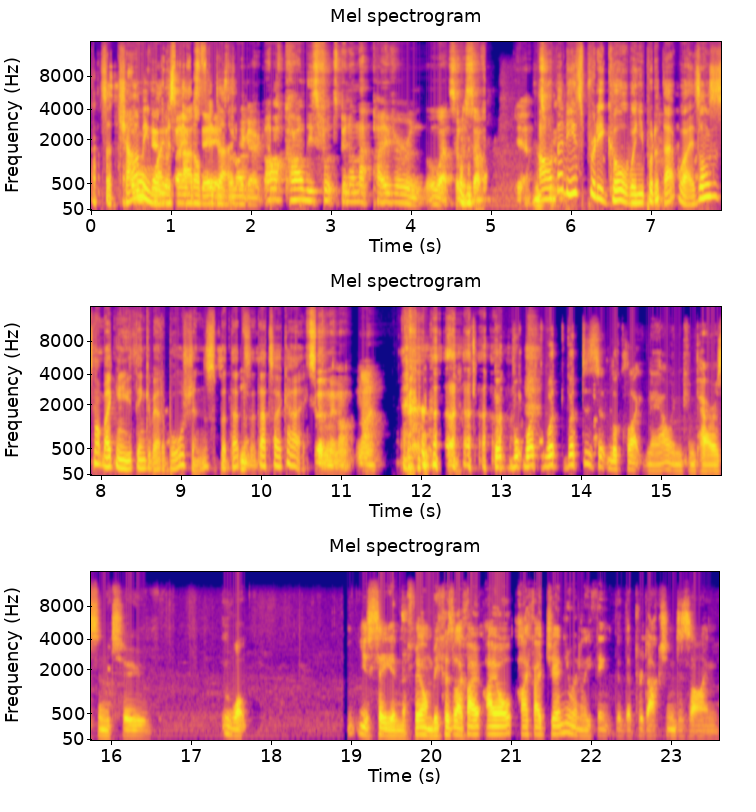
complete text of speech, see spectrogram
That's a charming way to start off the day. And I go, oh, Kylie's foot's been on that paver and all that sort of stuff. Yeah. Oh, that is pretty cool when you put it that way. As long as it's not making you think about abortions, but that's mm. that's okay. Certainly not. No. But what what what does it look like now in comparison to what you see in the film? Because like I I like I genuinely think that the production design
